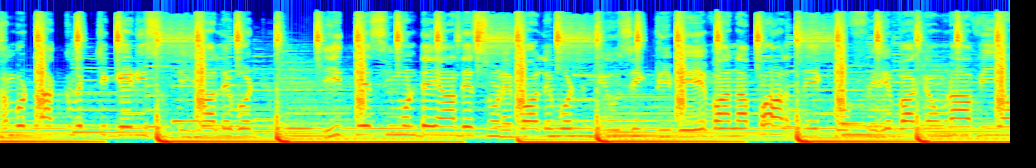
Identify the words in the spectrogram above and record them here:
ਲੰਬੋ ਟਰੱਕ ਵਿੱਚ ਗੇੜੀ ਸੁੱਟੀ ਹਾਲੀਵੁੱਡ ਜੀ ਦੇਸੀ ਮੁੰਡਿਆਂ ਦੇ ਸੁਣੇ ਬਾਲੀਵੁੱਡ 뮤직 ਦੀ ਵੇਵ ਆ ਨਾ ਭਾਲਦੇ ਕੋਫੇ। ਵਗਾਉਣਾ ਵੀ ਆਉਂਦਾ।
